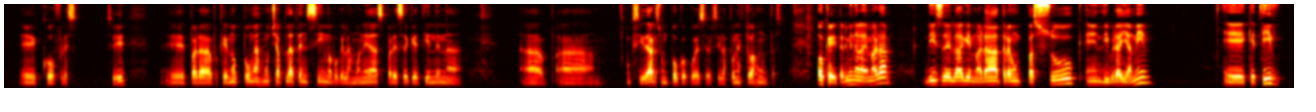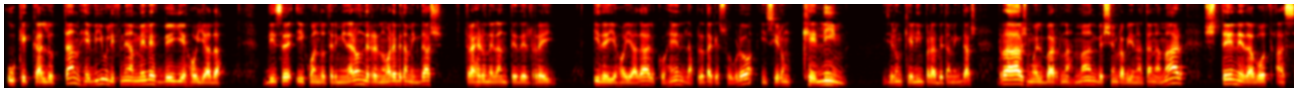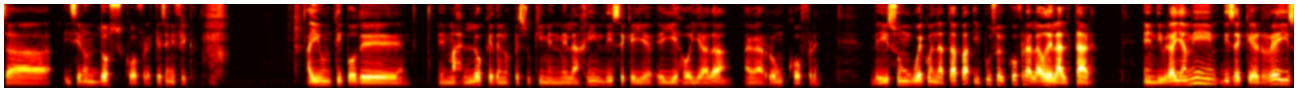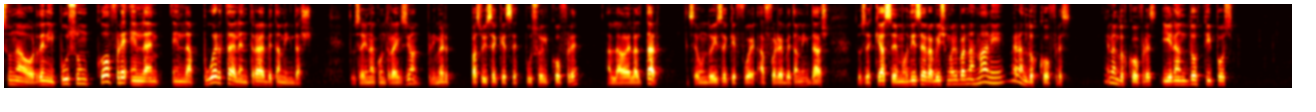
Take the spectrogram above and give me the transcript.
cofres. ¿sí? Para que no pongas mucha plata encima, porque las monedas parece que tienden a, a, oxidarse un poco, puede ser, si las pones todas juntas. Ok, termina la Gemara. Dice la Gemara, trae un pasuk en Dibra Yamim, eh, Ketiv Ukekalotam heviu lifne ameles Yehoyada. Dice, y cuando terminaron de renovar el Betamigdash, trajeron delante del rey y de Yehoyada al Cohen la plata que sobró, hicieron kelim. Hicieron kelim para el Betamigdash. Rab Shmuel Bar Nahman Beshem Rabbi Natan Amar Shte Nedabot Asa. Hicieron dos cofres. ¿Qué significa? Hay un tipo de eh, en los Pesukim, en Melahim, dice que Yehoyada agarró un cofre, le hizo un hueco en la tapa y puso el cofre al lado del altar. En Dibrayamim dice que el rey hizo una orden y puso un cofre en la, en la puerta de la entrada del Betamigdash. Entonces hay una contradicción. primer paso dice que se puso el cofre al lado del altar. El segundo dice que fue afuera del Betamigdash. Entonces, ¿qué hacemos? Dice Rabbi Shmuel Barnasmani, eran dos cofres. Eran dos cofres y eran dos tipos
